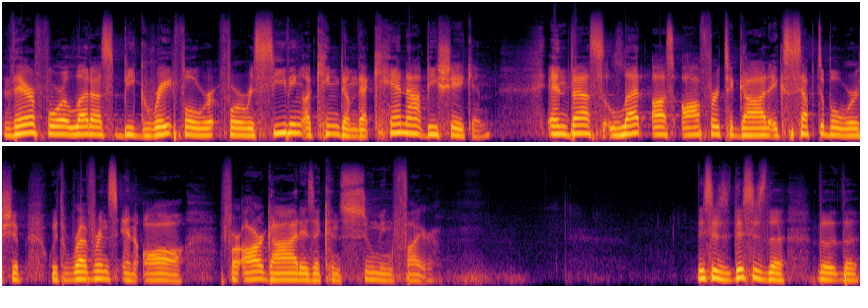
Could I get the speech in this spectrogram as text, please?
Therefore, let us be grateful for receiving a kingdom that cannot be shaken. And thus, let us offer to God acceptable worship with reverence and awe, for our God is a consuming fire. This is, this is the, the, the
